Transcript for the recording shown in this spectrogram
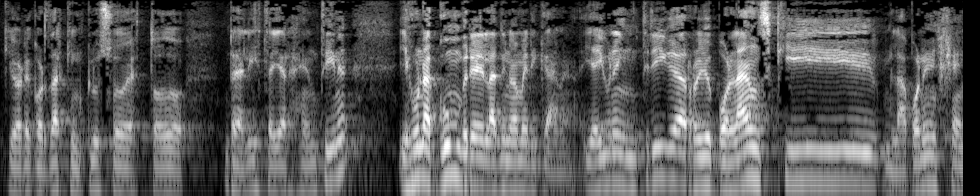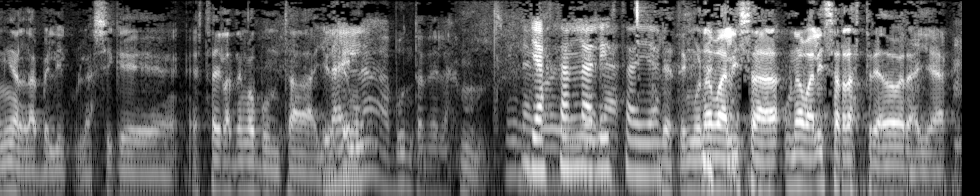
Quiero recordar que incluso es todo realista y argentina. Y es una cumbre latinoamericana. Y hay una intriga, rollo Polanski. La ponen genial la película. Así que esta ya la tengo apuntada. Yo Laila, tengo- apúntatela. Ya está en la lista ya. le tengo una baliza, una baliza rastreadora ya.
